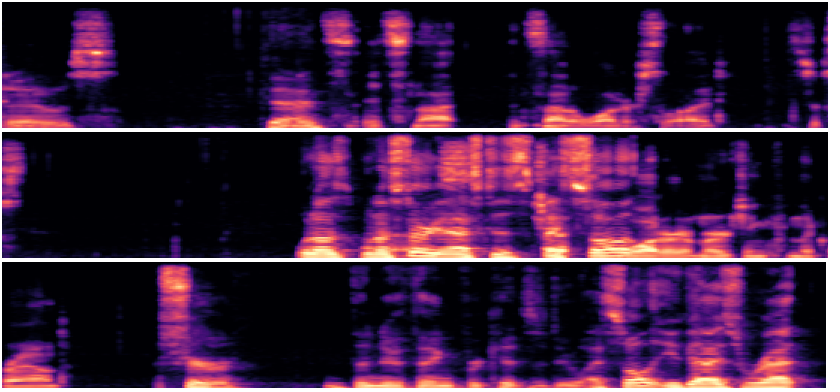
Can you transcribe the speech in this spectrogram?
kiddos. Okay. It's it's not it's not a water slide. It's just What I was what I starting to ask is I saw water emerging from the ground. sure the new thing for kids to do. I saw that you guys were at.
